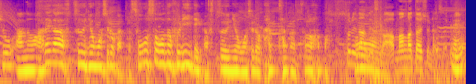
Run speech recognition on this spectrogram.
ちょあのあれが普通に面白かった。早々のフリーデンが普通に面白かったのと。それ何ですか？漫画大賞のやつだっけえ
